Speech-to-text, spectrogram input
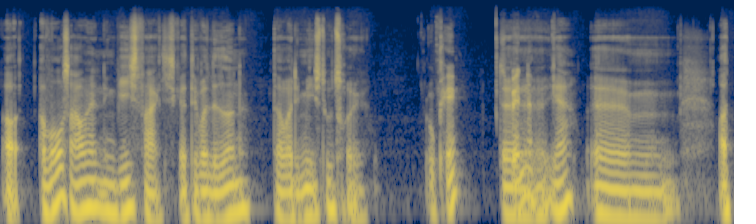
Og, og vores afhandling viste faktisk, at det var lederne, der var de mest utrygge. Okay, spændende. Øh, ja, øh, og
